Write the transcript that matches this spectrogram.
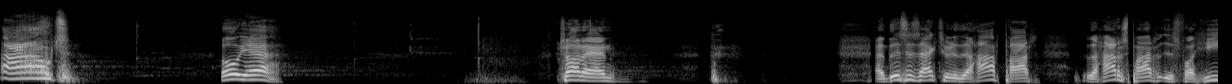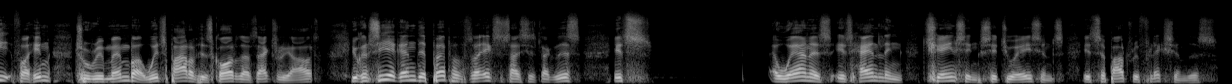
Out! Oh yeah. Claudan. And this is actually the hard part. The hardest part is for he for him to remember which part of his chord that's actually out. You can see again the purpose of exercises like this. It's awareness, it's handling changing situations. It's about reflection, this.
